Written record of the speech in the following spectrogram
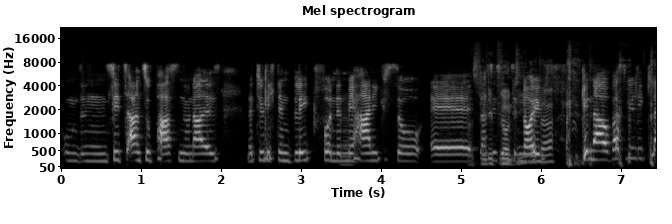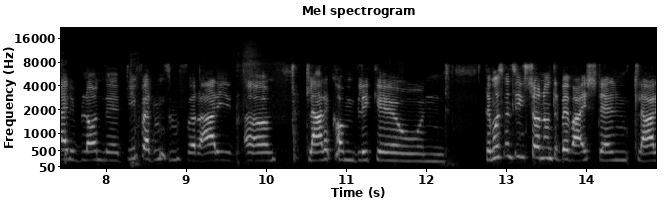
um den Sitz anzupassen und alles, natürlich den Blick von den Mechanikern so, äh, das ist unser neues. Genau, was will die kleine Blonde? Die fährt unseren Ferrari. Ähm, klar, da kommen Blicke und da muss man sich schon unter Beweis stellen. Klar,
